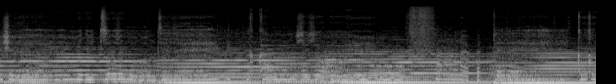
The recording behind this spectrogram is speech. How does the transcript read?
Je me demandais quand nous aurions enfin la paix, quand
